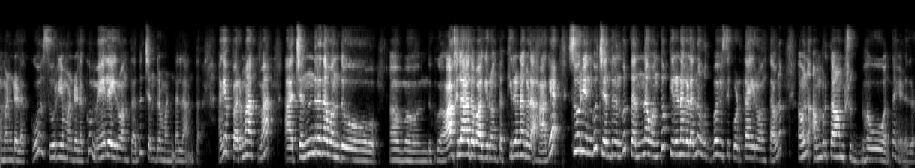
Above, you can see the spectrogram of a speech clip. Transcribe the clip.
ಮಂಡಳಕ್ಕೂ ಸೂರ್ಯಮಂಡಲಕ್ಕೂ ಮೇಲೆ ಇರುವಂಥದ್ದು ಚಂದ್ರಮಂಡಲ ಅಂತ. ಹಾಗೆ ಪರಮಾತ್ಮ ಆ ಚಂದ್ರನ ಒಂದು ಒಂದು ಆಹ್ಲಾದವಾಗಿರುವಂಥ ಕಿರಣಗಳ ಹಾಗೆ ಸೂರ್ಯನಿಗೂ ಚಂದ್ರನಿಗೂ ತನ್ನ ಒಂದು ಕಿರಣಗಳನ್ನು ಉದ್ಭವಿಸಿ ಕೊಡ್ತಾ ಇರುವಂತವನು ಅವನು ಅಮೃತಾಂಶುದ್ಭವು ಅಂತ ಹೇಳಿದ್ರು.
